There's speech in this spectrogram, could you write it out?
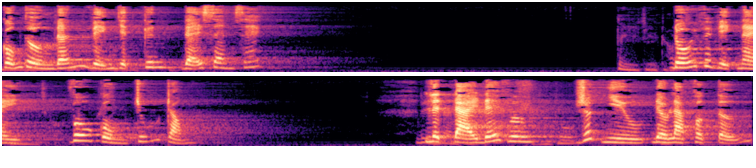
cũng thường đến viện dịch kinh để xem xét đối với việc này, vô cùng chú trọng. Lịch đại đế vương, rất nhiều đều là phật tử.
